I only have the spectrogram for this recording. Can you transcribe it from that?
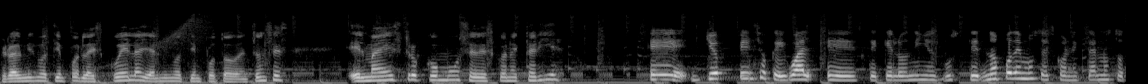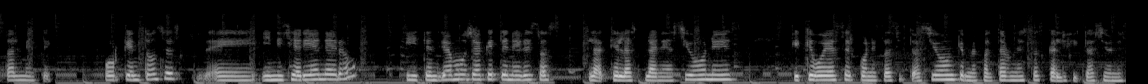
pero al mismo tiempo la escuela y al mismo tiempo todo. Entonces, el maestro, ¿cómo se desconectaría? Eh, yo pienso que igual este que los niños busquen, no podemos desconectarnos totalmente porque entonces eh, iniciaría enero y tendríamos ya que tener esas que las planeaciones que qué voy a hacer con esta situación que me faltaron estas calificaciones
